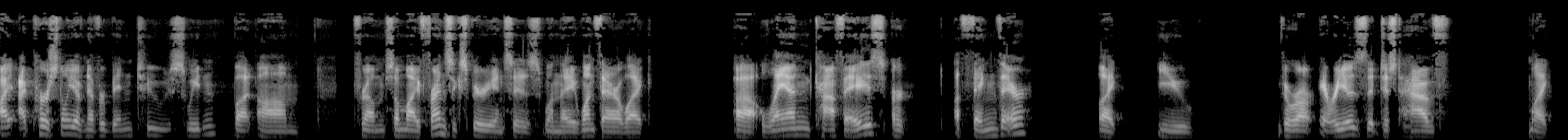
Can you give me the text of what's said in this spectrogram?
I I personally have never been to Sweden, but um from some of my friends' experiences when they went there, like uh LAN cafes are a thing there. Like you there are areas that just have like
